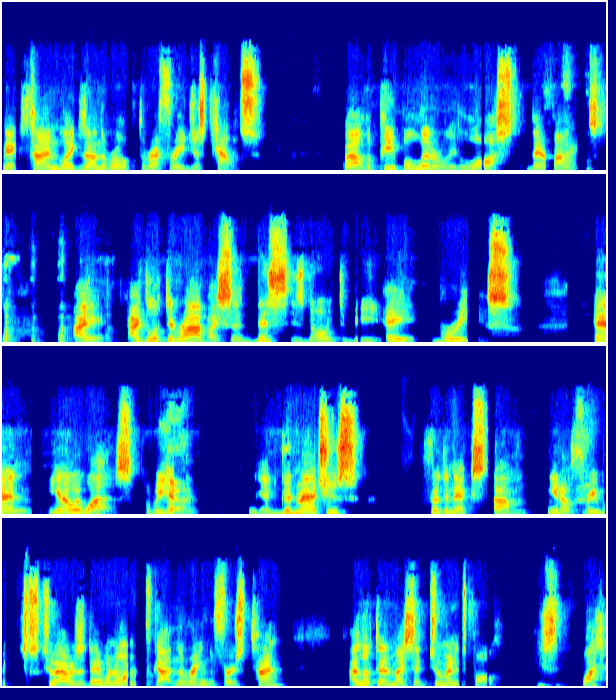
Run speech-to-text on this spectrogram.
Next time, legs on the rope, the referee just counts. Well, the people literally lost their minds. I I looked at Rob. I said, "This is going to be a breeze." and you know it was. We had yeah. we had good matches for the next um, you know three weeks, two hours a day. When Orndorff got in the ring the first time, I looked at him. I said, two minutes, Paul." He said, "What?"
